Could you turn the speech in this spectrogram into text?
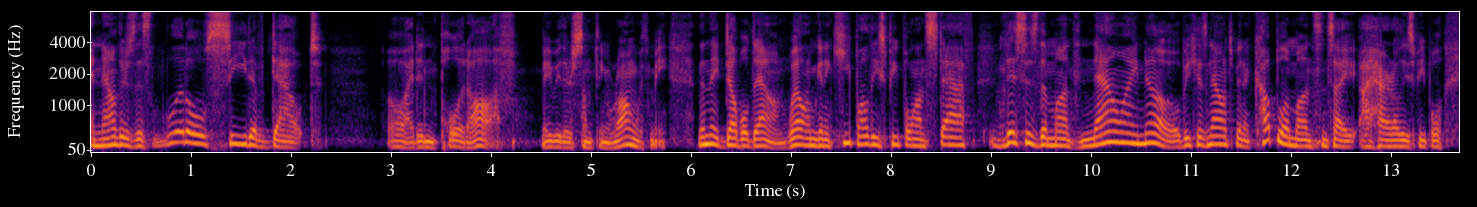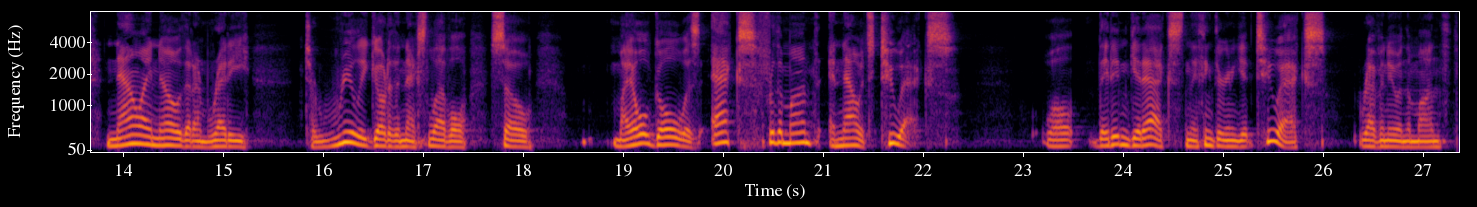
And now there's this little seed of doubt. Oh, I didn't pull it off. Maybe there's something wrong with me. Then they double down. Well, I'm going to keep all these people on staff. This is the month. Now I know, because now it's been a couple of months since I, I hired all these people. Now I know that I'm ready to really go to the next level. So my old goal was X for the month, and now it's 2X. Well, they didn't get X, and they think they're going to get 2X revenue in the month,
